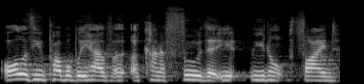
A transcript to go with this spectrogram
All of you probably have a, a kind of food that you, you, don't find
